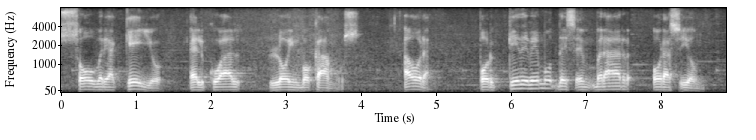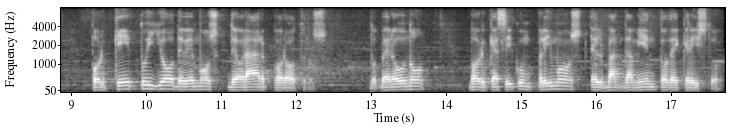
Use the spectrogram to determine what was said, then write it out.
sobre aquello el cual lo invocamos. Ahora, ¿por qué debemos de sembrar oración? ¿Por qué tú y yo debemos de orar por otros? Número uno, porque así cumplimos el mandamiento de Cristo.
